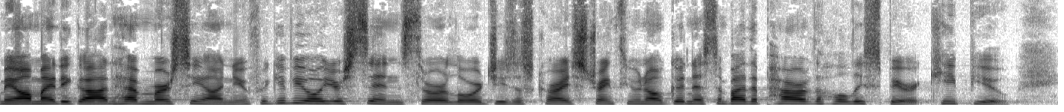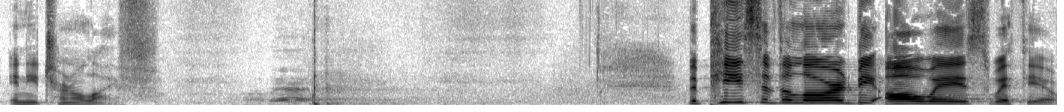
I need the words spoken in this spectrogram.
May Almighty God have mercy on you, forgive you all your sins through our Lord Jesus Christ, strengthen you in all goodness, and by the power of the Holy Spirit, keep you in eternal life. Amen. The peace of the Lord be always with you.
